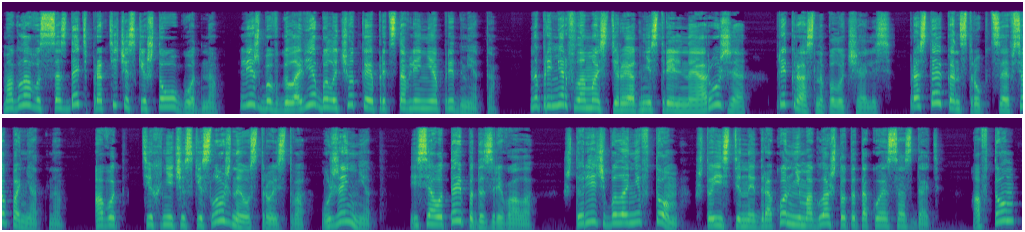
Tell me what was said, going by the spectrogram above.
могла воссоздать практически что угодно – Лишь бы в голове было четкое представление предмета. Например, фломастеры и огнестрельное оружие прекрасно получались. Простая конструкция, все понятно. А вот технически сложное устройство уже нет. И Сяо Тай подозревала, что речь была не в том, что истинный дракон не могла что-то такое создать, а в том,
